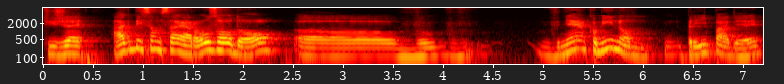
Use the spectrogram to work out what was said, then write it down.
Čiže ak by som sa ja rozhodol v, v, v nejakom inom prípade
